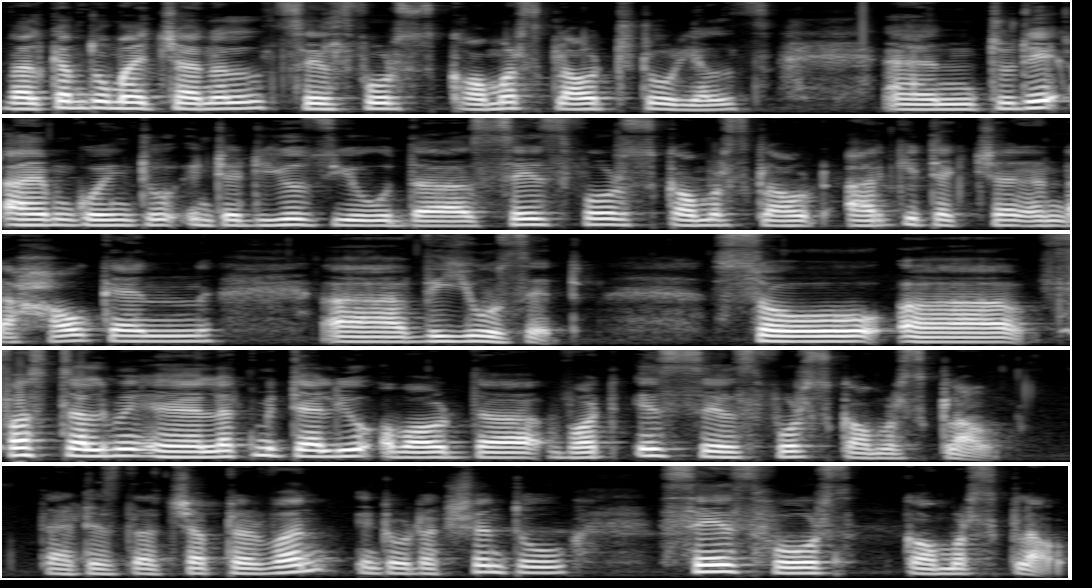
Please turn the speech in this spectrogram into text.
welcome to my channel salesforce commerce cloud tutorials. And today i am going to introduce you the salesforce commerce cloud architecture and how can uh, we use it. So uh, first tell me uh, let me tell you about the what is salesforce commerce cloud. That is the chapter 1 introduction to salesforce commerce cloud.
